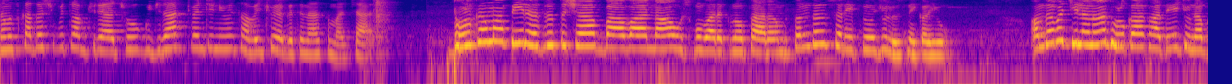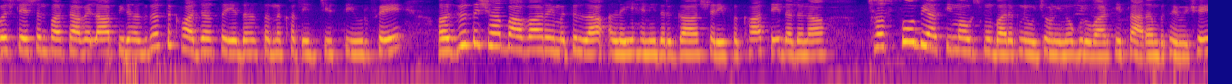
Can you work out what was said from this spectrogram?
નમસ્કાર દર્શક મિત્રો, આપ જોઈ રહ્યા છો ગુજરાત ટ્વેન્ટી ન્યૂઝ. હવે જોઈએ અગત્યના સમાચાર. ધોળકામાં પીર હઝરત શાહ બાવાના ઉષ્મુબારકનો પ્રારંભ સંદલ શરીફનું જુલુસ નીકળ્યું. અમદાવાદ જિલ્લાના ધોળકા ખાતે જૂના બસ સ્ટેશન પાસે આવેલા પીર હઝરત ખ્વાજા સૈયદ હસન ખતીબ ચિસ્તી ઉર્ફે હઝરત શાહ બાવા રહેમતુલ્લાહ અલૈહની દરગાહ શરીફ ખાતે દાદાના છસો બ્યાસીમાં ઉર્ષ મુબારકની ઉજવણીનો ગુરુવારથી પ્રારંભ થયો છે.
